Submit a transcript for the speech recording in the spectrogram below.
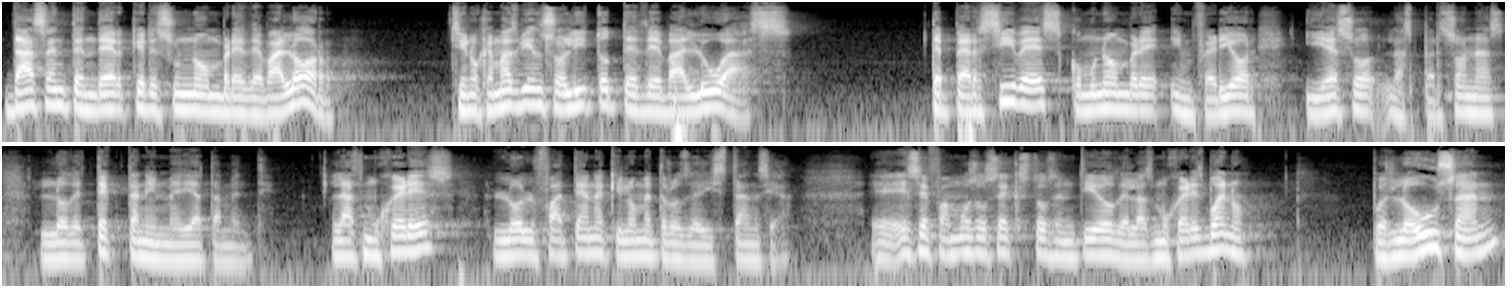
das a entender que eres un hombre de valor, sino que más bien solito te devalúas. Te percibes como un hombre inferior y eso las personas lo detectan inmediatamente. Las mujeres lo olfatean a kilómetros de distancia. Eh, ese famoso sexto sentido de las mujeres, bueno, pues lo usan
